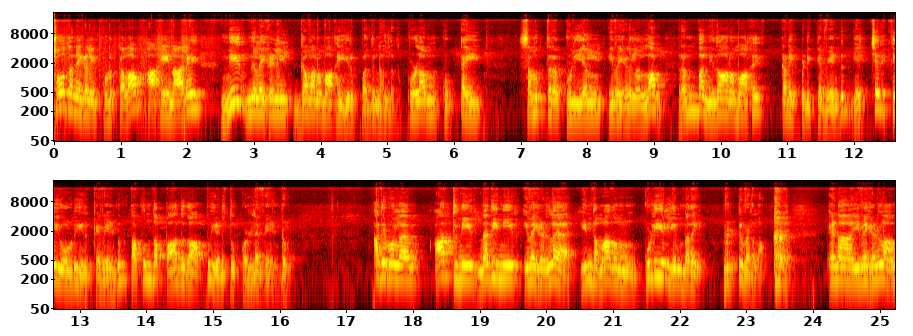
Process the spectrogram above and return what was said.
சோதனைகளை கொடுக்கலாம். ஆகையினாலே நீர்நிலைகளில் கவனமாக இருப்பது நல்லது. குளம் குட்டை சமுத்திர குளியல் இவைகளிலெல்லாம் ரொம்ப நிதானமாக கடைப்பிடிக்க வேண்டும். எச்சரிக்கையோடு இருக்க வேண்டும். தகுந்த பாதுகாப்பு எடுத்துக்கொள்ள வேண்டும். அதேபோல் ஆற்று நீர் நதி நீர் இவைகளில் இந்த மாதம் குளியல் என்பதை விட்டு விடலாம் ஏன்னா இவைகள்லாம்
